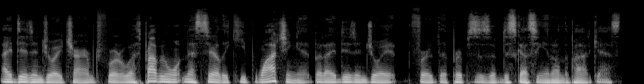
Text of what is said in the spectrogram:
I did enjoy Charmed for it was. Probably won't necessarily keep watching it, but I did enjoy it for the purposes of discussing it on the podcast.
